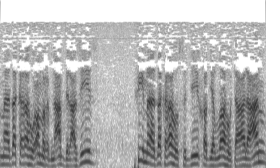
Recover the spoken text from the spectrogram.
ما ذكره عمر بن عبد العزيز فيما ذكره الصديق رضي الله تعالى عنه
